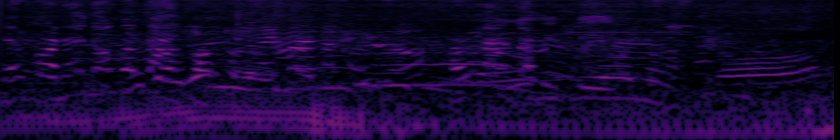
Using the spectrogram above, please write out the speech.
แล้วก่อนให้น้องมาต่างก่อนเลยข้างล่างมันมีวิวอยู่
